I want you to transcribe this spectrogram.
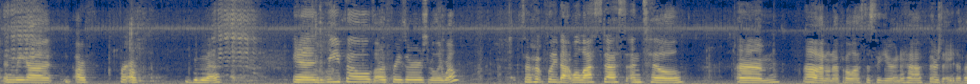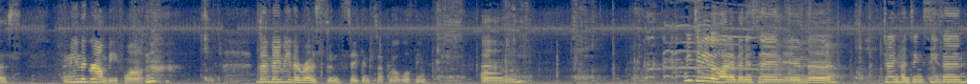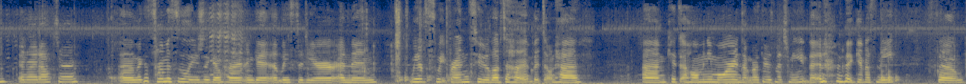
And we got our, for our, blah, and we filled our freezers really well. So hopefully that will last us until um, oh, I don't know if it'll last us a year and a half. There's eight of us. I mean, the ground beef won't. but maybe the roast and steak and stuff will. We'll see. Um, we do eat a lot of venison in the during hunting season and right after. Um, because Thomas will usually go hunt and get at least a deer. And then we have sweet friends who love to hunt but don't have um, kids at home anymore and don't go through as much meat that, that give us meat. So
